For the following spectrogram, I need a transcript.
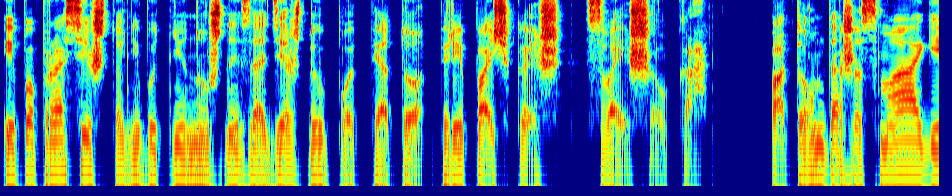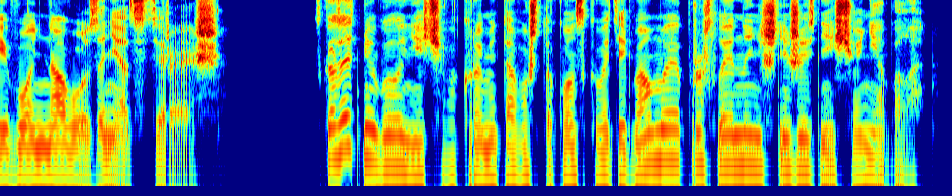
и попроси что-нибудь ненужное из одежды у Поппи, а то перепачкаешь свои шелка. Потом даже с магией вонь навоза не отстираешь». Сказать мне было нечего, кроме того, что конского дерьма в моей прошлой и нынешней жизни еще не было. —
